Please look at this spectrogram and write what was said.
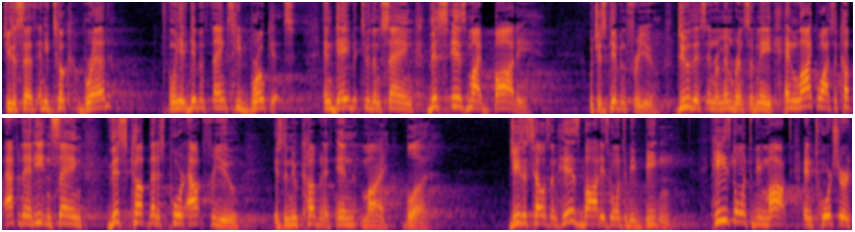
Jesus says, And he took bread. And when he had given thanks, he broke it and gave it to them, saying, This is my body, which is given for you. Do this in remembrance of me. And likewise, a cup after they had eaten, saying, This cup that is poured out for you is the new covenant in my blood. Jesus tells them his body is going to be beaten. He's going to be mocked and tortured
